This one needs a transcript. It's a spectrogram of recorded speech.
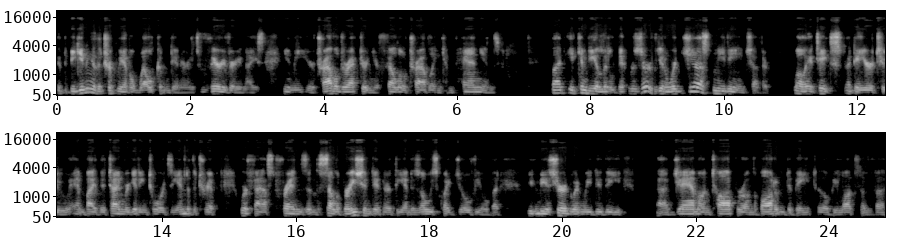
at the beginning of the trip, we have a welcome dinner. It's very, very nice. You meet your travel director and your fellow traveling companions, but it can be a little bit reserved. You know, we're just meeting each other. Well, it takes a day or two. And by the time we're getting towards the end of the trip, we're fast friends. And the celebration dinner at the end is always quite jovial. But you can be assured when we do the uh, jam on top or on the bottom debate, there'll be lots of uh,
